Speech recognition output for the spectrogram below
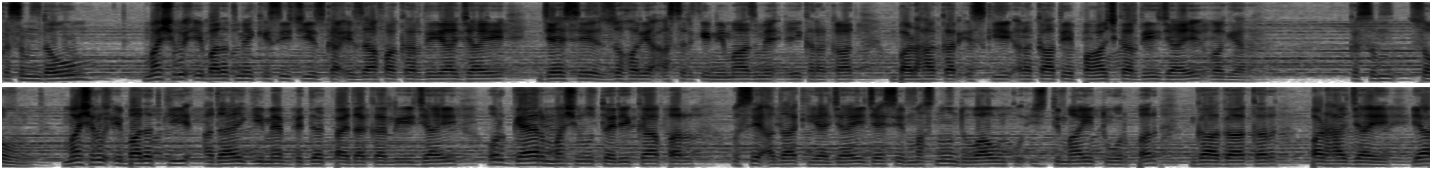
قسم دوم مشروع عبادت میں کسی چیز کا اضافہ کر دیا جائے، جیسے ظہر یا عصر کی نماز میں ایک رکعت بڑھا کر اس کی رکعتیں پانچ کر دی جائے، وغیرہ۔ قسم سوم، مشروع عبادت کی ادائیگی میں بدت پیدا کر لی جائے اور غیر مشروع طریقہ پر اسے ادا کیا جائے، جیسے مصنون دعاؤں کو اجتماعی طور پر گا گا کر پڑھا جائے یا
